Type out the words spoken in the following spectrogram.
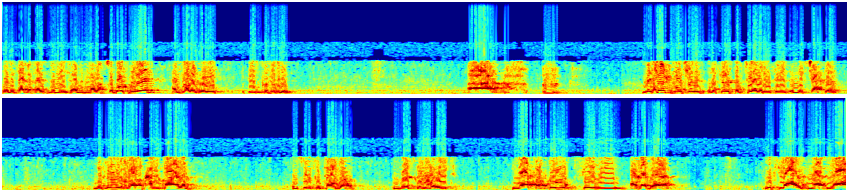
where the sacrifice is made to other than Allah. So both here as well as in it, it is prohibited. Uh, the Shaykh mentions the first of two evidences in this chapter, the saying of Allah subhanahu wa ta'ala in Surah Al-Tawbah, in verse 108, لا تقم فيه أبدا This law is not law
